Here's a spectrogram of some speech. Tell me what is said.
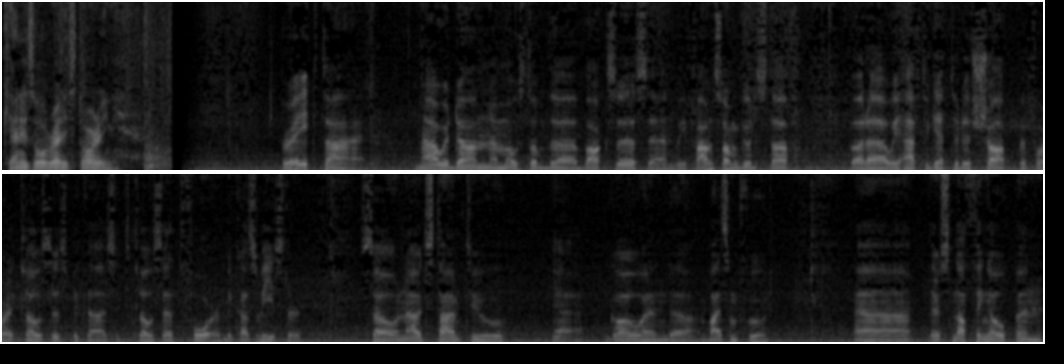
Kenny's already starting. Break time. Now we're done uh, most of the boxes and we found some good stuff but uh, we have to get to the shop before it closes because it's closed at 4 because of Easter. So now it's time to yeah go and uh, buy some food. Uh, there's nothing open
